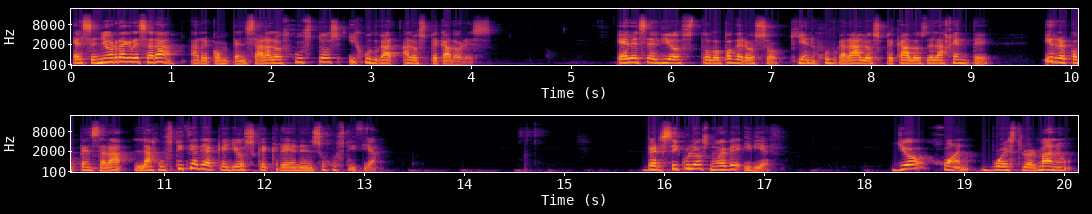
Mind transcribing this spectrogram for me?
El Señor regresará a recompensar a los justos y juzgar a los pecadores. Él es el Dios Todopoderoso quien juzgará los pecados de la gente y recompensará la justicia de aquellos que creen en su justicia. Versículos 9 y 10. Yo, Juan, vuestro hermano,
